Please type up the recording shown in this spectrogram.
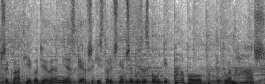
Przykład jego dziełem jest pierwszy historycznie przebój zespołu Deep Purple pod tytułem Hush.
